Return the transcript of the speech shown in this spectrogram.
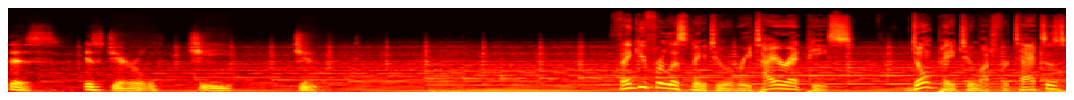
This is Gerald G. Ginwright. Thank you for listening to Retire at Peace. Don't pay too much for taxes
